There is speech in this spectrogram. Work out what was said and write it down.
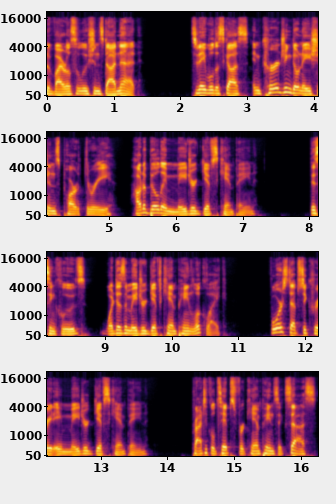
to viralsolutions.net. Today we'll discuss encouraging donations part 3, how to build a major gifts campaign. This includes what does a major gift campaign look like? 4 steps to create a major gifts campaign, practical tips for campaign success,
